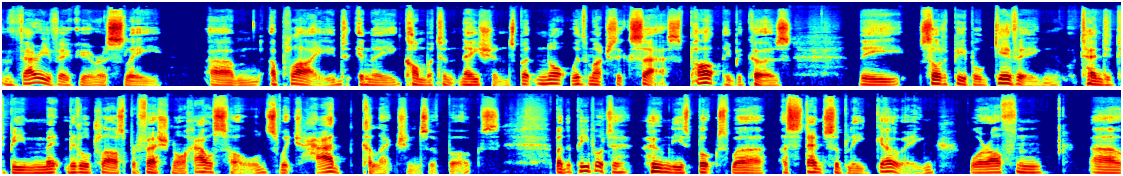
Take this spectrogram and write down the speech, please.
very vigorously um, applied in the combatant nations, but not with much success, partly because the sort of people giving tended to be middle class professional households which had collections of books, but the people to whom these books were ostensibly going were often uh,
